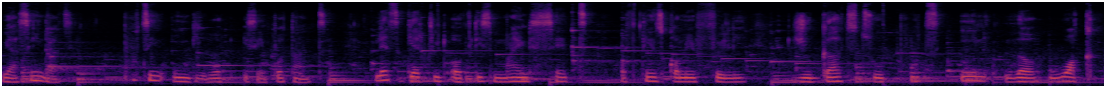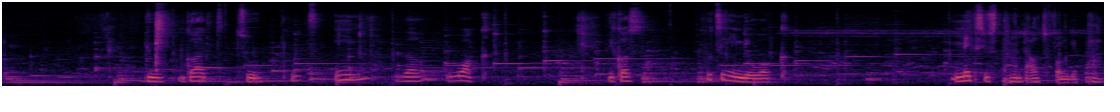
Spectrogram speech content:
we are seeing that putting in the work is important. Let's get rid of this mindset of things coming freely. You got to put in the work. You got to put in the work. Because putting in the work makes you stand out from the pack.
